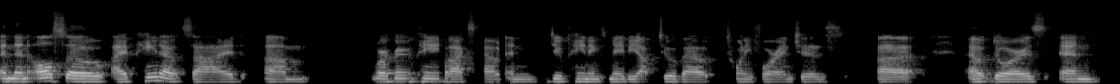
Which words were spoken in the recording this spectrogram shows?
And then also I paint outside um, or I bring a paint box out and do paintings maybe up to about 24 inches uh, outdoors. And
